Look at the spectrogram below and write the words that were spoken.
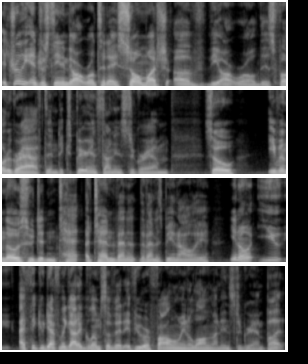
It's really interesting in the art world today. So much of the art world is photographed and experienced on Instagram. So even those who didn't te- attend Venice, the Venice Biennale, you know, you I think you definitely got a glimpse of it if you were following along on Instagram. But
